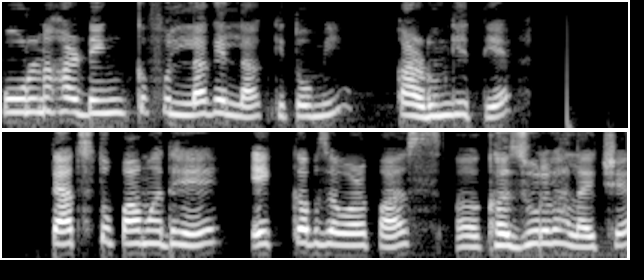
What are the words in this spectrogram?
पूर्ण हा डिंक फुलला गेला की तो मी काढून घेते त्याच तुपामध्ये एक कप जवळपास खजूर घालायचे.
